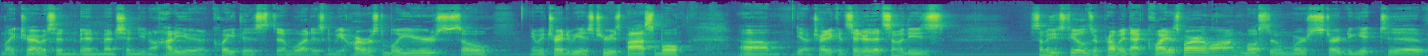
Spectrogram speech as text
like Travis had, had mentioned, you know, how do you equate this to what is going to be harvestable years? So you know, we tried to be as true as possible. Um, you know, try to consider that some of these some of these fields are probably not quite as far along. Most of them were starting to get to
